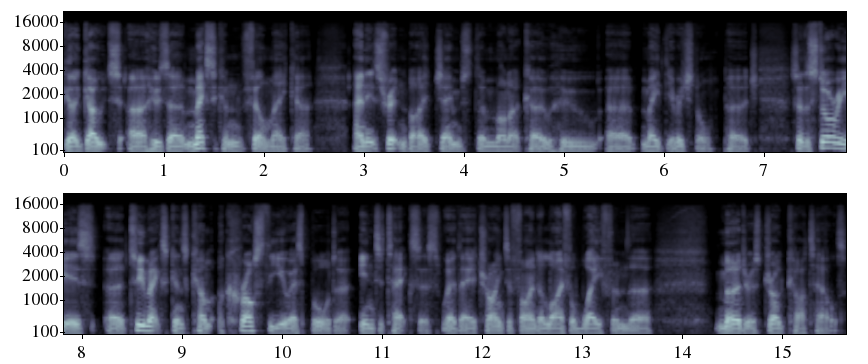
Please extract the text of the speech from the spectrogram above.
Gout, uh, who's a Mexican filmmaker, and it's written by James DeMonaco, who uh, made the original Purge. So the story is uh, two Mexicans come across the U.S. border into Texas, where they're trying to find a life away from the murderous drug cartels.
